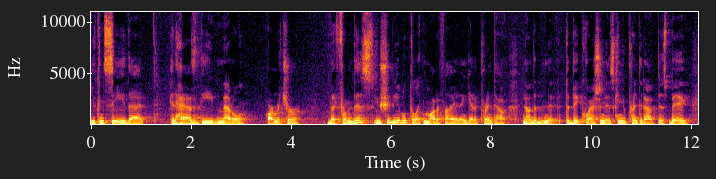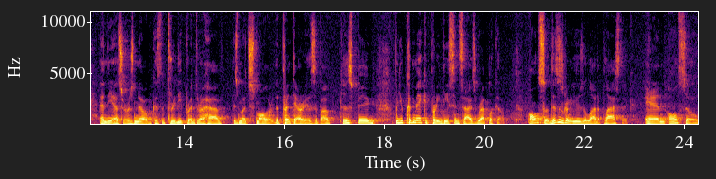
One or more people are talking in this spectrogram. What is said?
You can see that it has the metal armature But from this, you should be able to like modify it and get a printout. Now the, the big question is, can you print it out this big? And the answer is no, because the 3D printer I have is much smaller. The print area is about this big, but you could make a pretty decent sized replica. Also, this is gonna use a lot of plastic. And also,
